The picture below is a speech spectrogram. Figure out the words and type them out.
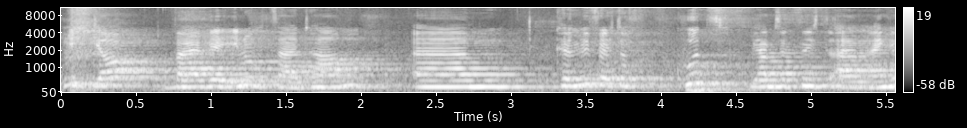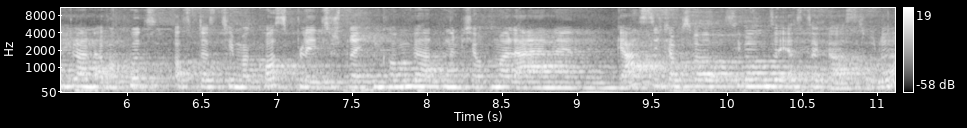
Ich glaube, weil wir eh noch Zeit haben, ähm, können wir vielleicht auf kurz, wir haben es jetzt nicht ähm, eingeplant, aber kurz auf das Thema Cosplay zu sprechen kommen. Wir hatten nämlich auch mal einen Gast, ich glaube, sie war, sie war unser erster Gast, oder?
